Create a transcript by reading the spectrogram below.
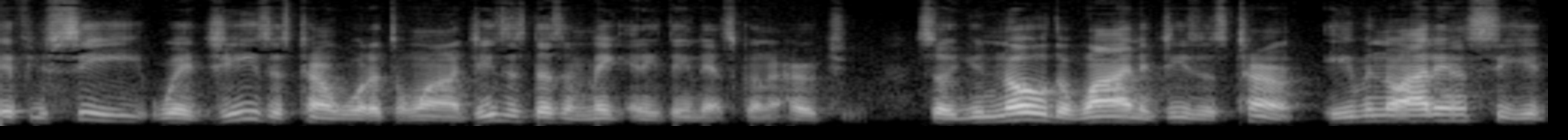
if you see where Jesus turned water to wine, Jesus doesn't make anything that's going to hurt you. So you know the wine that Jesus turned, even though I didn't see it,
